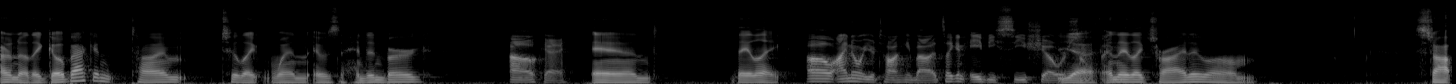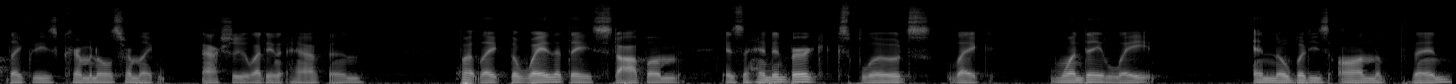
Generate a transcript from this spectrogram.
I don't know. They go back in time to like when it was the Hindenburg, Oh, okay. and they like Oh, I know what you're talking about. It's like an ABC show or yeah, something. and they like try to um stop like these criminals from like actually letting it happen, but like the way that they stop them is the Hindenburg explodes like one day late and nobody's on the thing.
